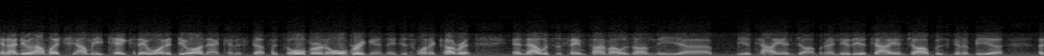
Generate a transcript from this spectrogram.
and I knew how much how many takes they want to do on that kind of stuff. It's over and over again. They just want to cover it. And that was the same time I was on the uh, the Italian job, and I knew the Italian job was going to be a a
